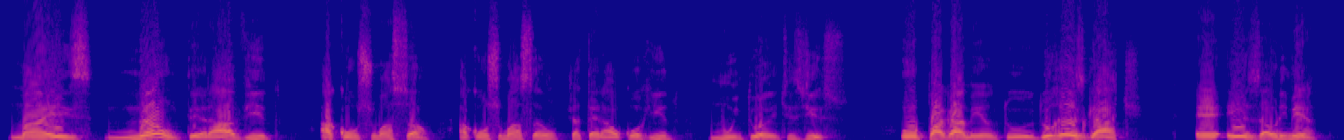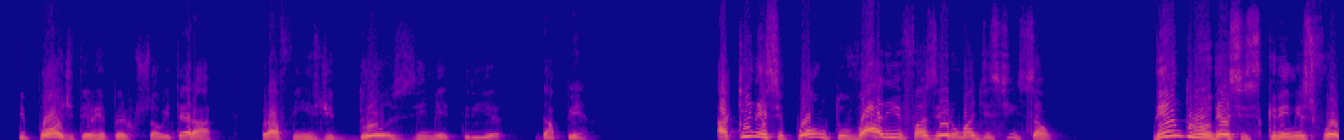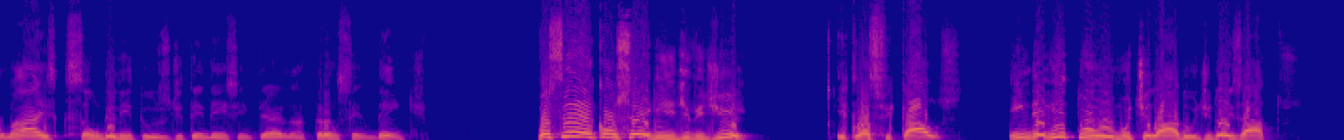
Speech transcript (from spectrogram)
mas não terá havido a consumação. A consumação já terá ocorrido muito antes disso. O pagamento do resgate é exaurimento e pode ter repercussão e terá para fins de dosimetria da pena. Aqui nesse ponto vale fazer uma distinção Dentro desses crimes formais, que são delitos de tendência interna transcendente, você consegue dividir e classificá-los em delito mutilado de dois atos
